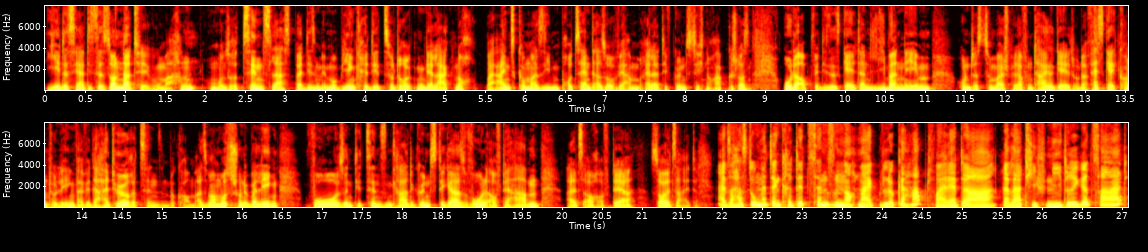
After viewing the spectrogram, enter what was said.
jedes Jahr diese Sondertilgung machen, um unsere Zinslast bei diesem Immobilienkredit zu drücken. Der lag noch bei 1,7 Prozent, also wir haben relativ günstig noch abgeschlossen. Oder ob wir dieses Geld dann lieber nehmen und es zum Beispiel auf ein Tagegeld- oder Festgeldkonto legen, weil wir da halt höhere Zinsen bekommen. Also man muss schon überlegen, wo sind die Zinsen gerade günstiger, sowohl auf der Haben- als auch auf der Sollseite. Also hast du mit den Kreditzinsen nochmal Glück gehabt, weil ihr da relativ niedrige zahlt.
